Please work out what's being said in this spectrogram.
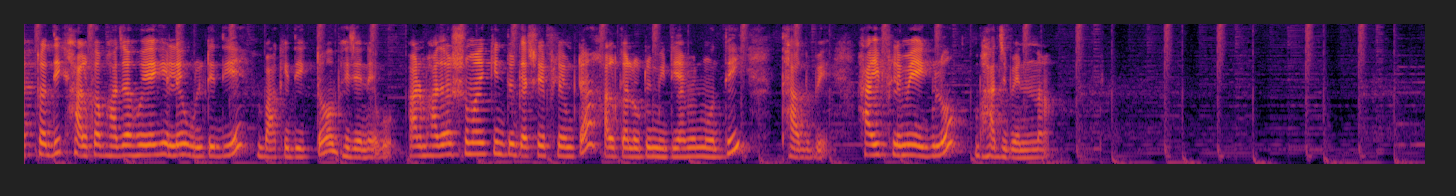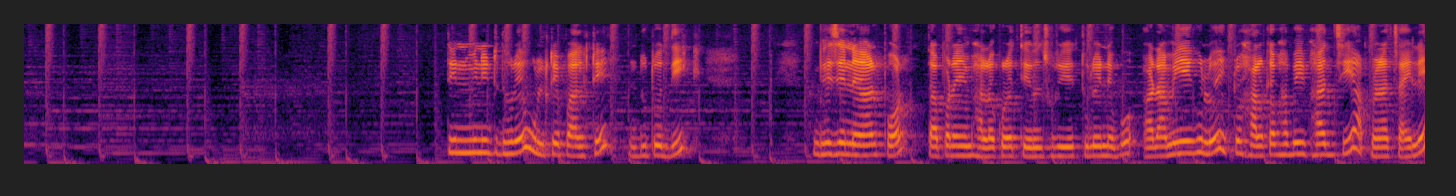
একটা দিক হালকা ভাজা হয়ে গেলে উল্টে দিয়ে বাকি দিকটাও ভেজে নেব। আর ভাজার সময় কিন্তু গ্যাসের ফ্লেমটা হালকা লোটু মিডিয়ামের মধ্যেই থাকবে। হাই ফ্লেমে এগুলো ভাজবেন না। তিন মিনিট ধরে উল্টে পাল্টে দুটো দিক ভেজে নেওয়ার পর তারপরে আমি ভালো করে তেল ঝরিয়ে তুলে নেব। আর আমি এগুলো একটু হালকাভাবেই ভাজছি আপনারা চাইলে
